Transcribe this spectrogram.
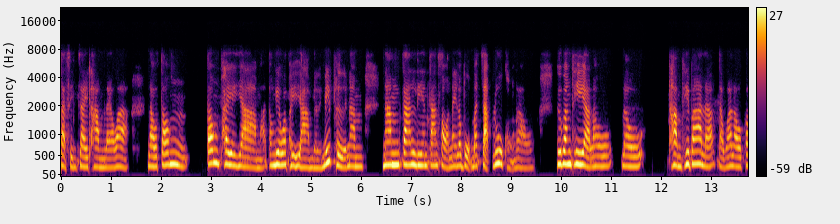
ตัดสินใจทำแล้วอะเราต้อง ต้องพยายามอะต้องเรียกว่าพยายามเลย ไม่เผลอนำนำการเรียนการสอนในระบบมาจับลูกของเรา คือบางทีอะเราเราทำที่บ้านแล้ว แต่ว่าเราก็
